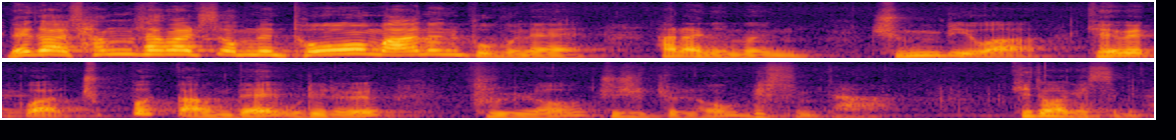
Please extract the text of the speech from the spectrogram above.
내가 상상할 수 없는 더 많은 부분에 하나님은 준비와 계획과 축복 가운데 우리를 불러 주실 줄로 믿습니다. 기도하겠습니다.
